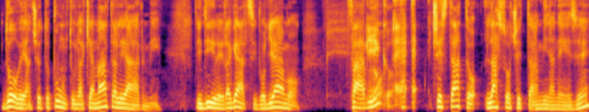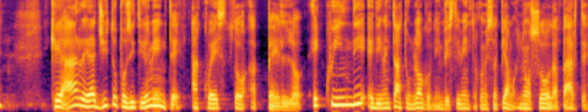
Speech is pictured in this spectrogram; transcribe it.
dove a un certo punto una chiamata alle armi di dire ragazzi vogliamo farlo, ecco. eh, eh c'è stata la società milanese che ha reagito positivamente a questo appello e quindi è diventato un luogo di investimento, come sappiamo, non solo da parte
